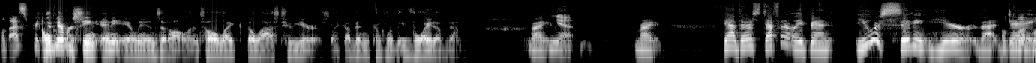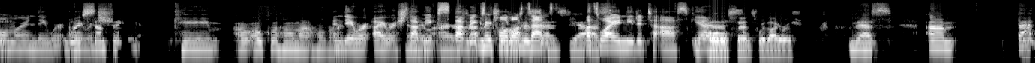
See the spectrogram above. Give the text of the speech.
Well, that's pretty I've cool. never seen any aliens at all until like the last two years. Like I've been completely void of them. right. Yeah. Right. Yeah, there's definitely been you were sitting here that day Oklahoma and they were where Irish. something came oh Oklahoma. Hold on. and they were Irish. That they were makes Irish. that makes a total lot of sense. That's why I needed to ask. Yeah. Yeah. Total sense with Irish. Yes. Um, that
